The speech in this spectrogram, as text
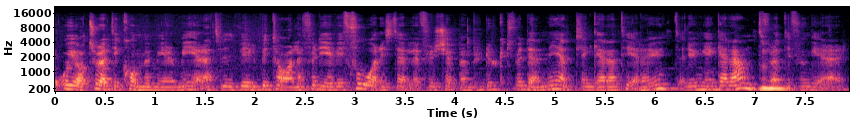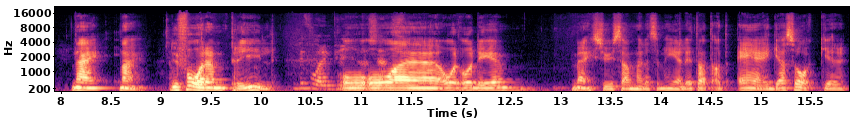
Och jag tror att det kommer mer och mer att vi vill betala för det vi får istället för att köpa en produkt. För den egentligen garanterar ju inte. Det är ju ingen garant för Mm. att det fungerar. Nej, nej. Du får en pryl Du får en pryl och, och eh, och, och det märks ju i samhället som helhet att, att äga saker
